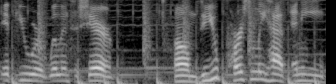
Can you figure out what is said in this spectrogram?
if you were willing to share um do you personally have any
